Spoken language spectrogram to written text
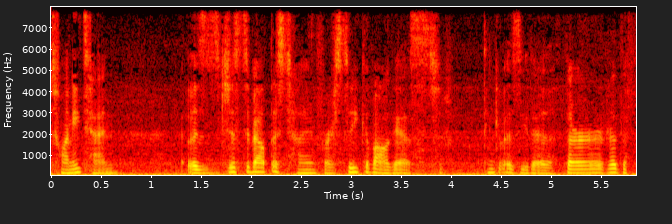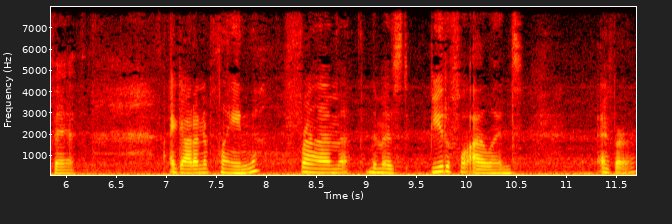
2010, it was just about this time, first week of August. I think it was either the 3rd or the 5th. I got on a plane from the most beautiful island ever,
